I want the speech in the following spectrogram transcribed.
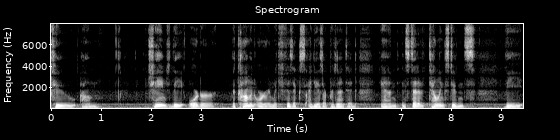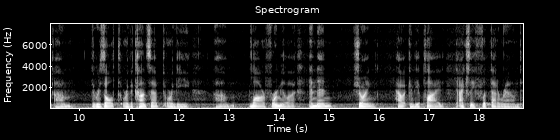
to um, change the order, the common order in which physics ideas are presented and instead of telling students the, um, the result or the concept or the um, law or formula and then showing how it can be applied, to actually flip that around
